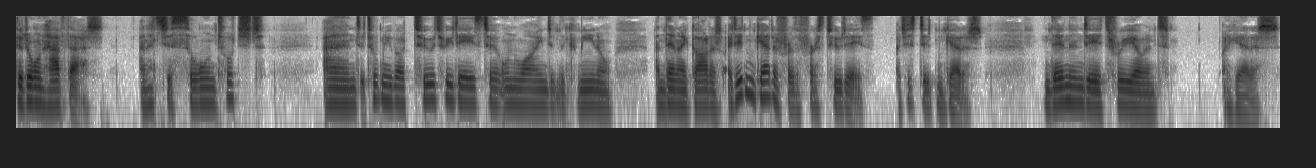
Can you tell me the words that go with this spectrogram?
They don't have that. And it's just so untouched. And it took me about two or three days to unwind in the Camino. And then I got it. I didn't get it for the first two days. I just didn't get it. And then in day three, I went, I get it.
